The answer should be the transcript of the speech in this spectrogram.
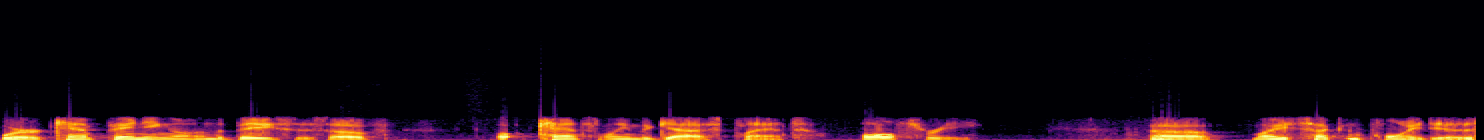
were campaigning on the basis of canceling the gas plant, all three. Uh, my second point is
